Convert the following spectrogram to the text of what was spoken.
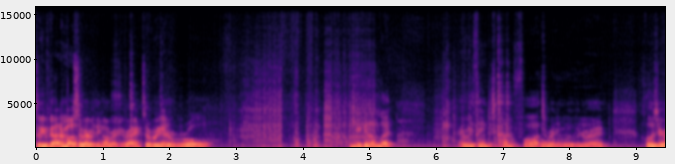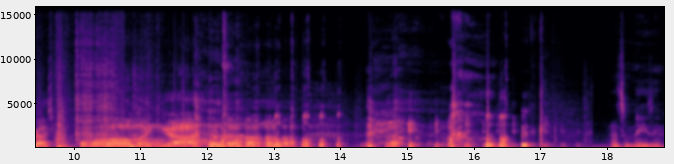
So you've gotten most of everything already, right? So we're gonna roll, and you're gonna let everything just kind of fall. It's already moving, right? Close your eyes. Oh my god! That's amazing.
